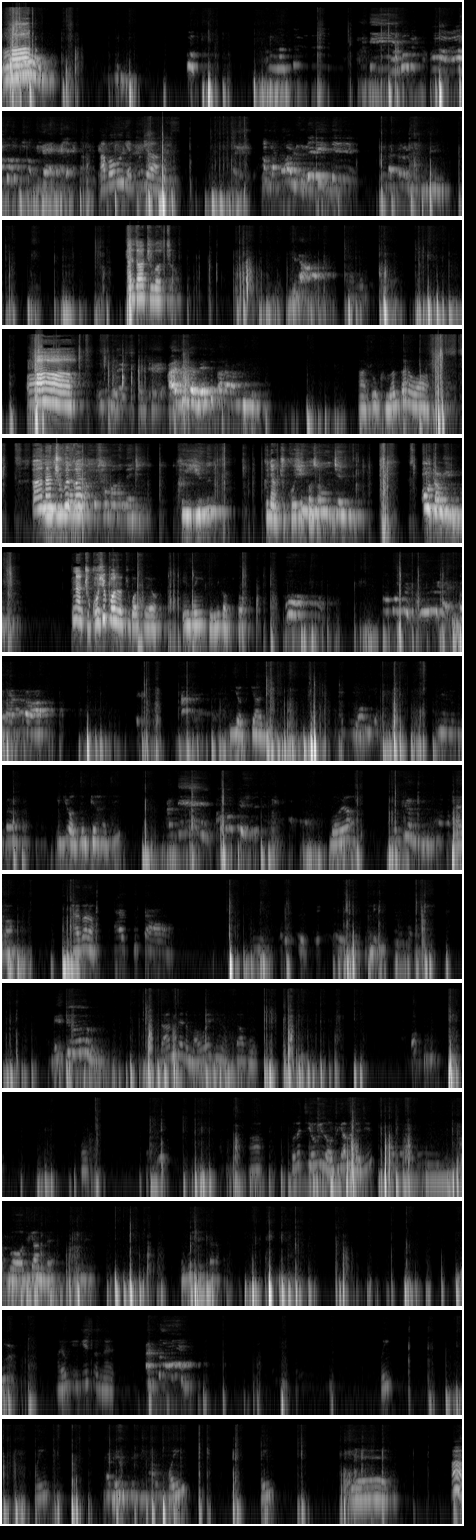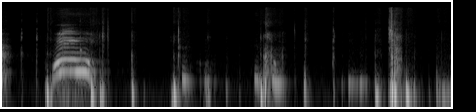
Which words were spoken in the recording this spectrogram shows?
아, 마법은 개뿔이야. 나 죽었어. 아, 아 내가 레즈 따라갔는데 아, 좀 그만 따라와. 아, 난 죽을 거야. 맞고 사망한 레지. 그 이유는 그냥 죽고 싶어서. 어 잠시 그냥 죽고 싶어서 죽었어요. 인생이 재미가 없어. 이제 어떻게 하지? 이제 어떻게 하지? 뭐야? 잘 가. 잘 가라. 레즈 나한테는 막을 힘이 없다고. 어? 아, 도대체 여기서 어떻게 하면 되지? 뭐 어떻게 하면 돼? 누구시 따라가? 있었네. 아, 내 어이? 어이? 예. 아! 왜? 그, 그, 그,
